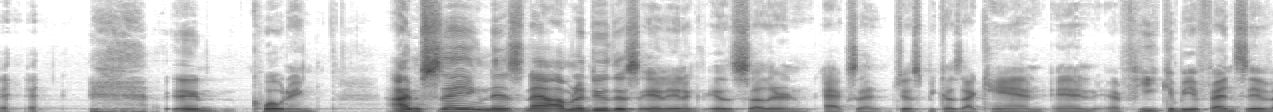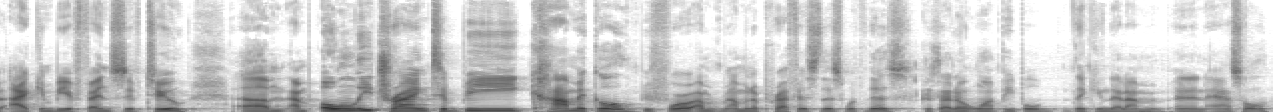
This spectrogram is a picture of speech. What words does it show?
in quoting, I'm saying this now. I'm going to do this in, in, a, in, a, southern accent just because I can. And if he can be offensive, I can be offensive too. Um, I'm only trying to be comical before I'm, I'm going to preface this with this because I don't want people thinking that I'm an asshole.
